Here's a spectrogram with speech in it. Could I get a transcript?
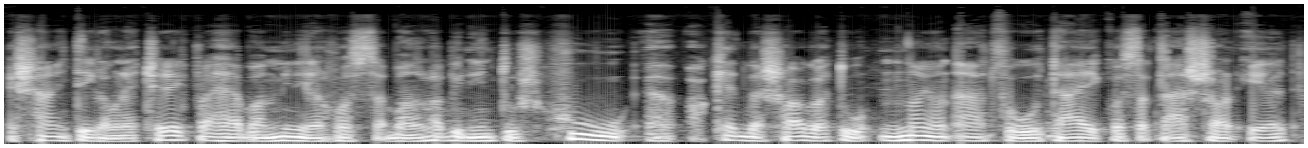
és hány tégla van egy cserépályában, minél hosszabban a labirintus. Hú, a kedves hallgató nagyon átfogó tájékoztatással élt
